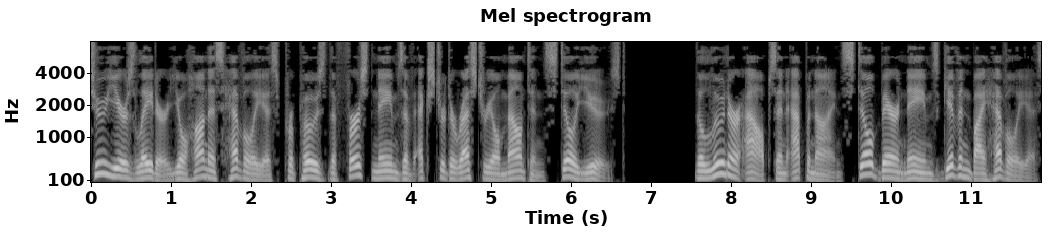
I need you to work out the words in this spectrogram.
Two years later Johannes Hevelius proposed the first names of extraterrestrial mountains still used. The lunar Alps and Apennines still bear names given by Hevelius,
